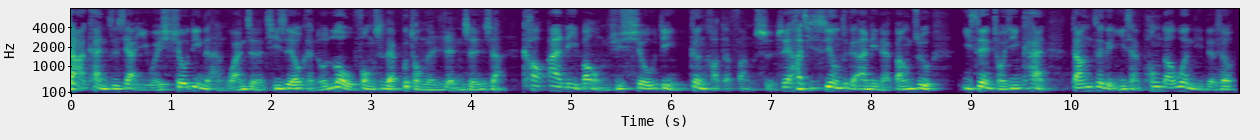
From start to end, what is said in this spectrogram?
乍看之下，以为修订的很完整，其实有很多漏缝是在不同的人身上，靠案例帮我们去修订更好的方式。所以，他其实用这个案例来帮助以色列重新看，当这个遗产碰到问题的时候，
